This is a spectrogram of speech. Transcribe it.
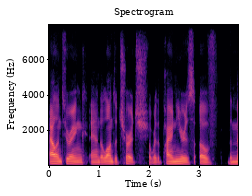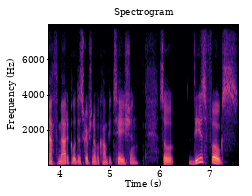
Alan Turing and Alonzo Church were the pioneers of the mathematical description of a computation. So these folks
